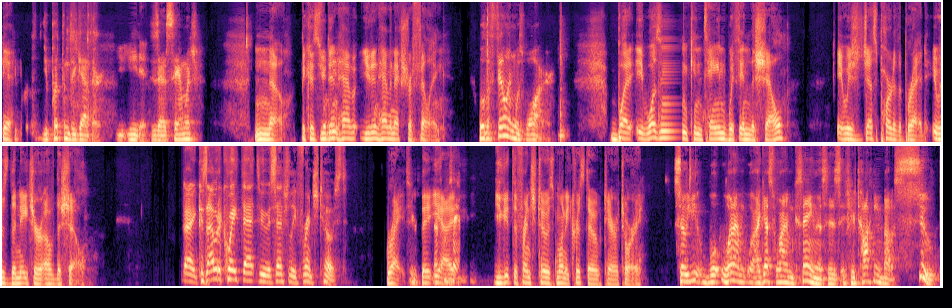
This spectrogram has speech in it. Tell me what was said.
Yeah. You put, you put them together. You eat it. Is that a sandwich? No, because you didn't have you didn't have an extra filling, Well, the filling was water. but it wasn't contained within the shell. It was just part of the bread. It was the nature of the shell. Right, because I would equate that to essentially French toast. Right. They, That's what I'm yeah. You get the French toast Monte Cristo territory. So you, what I'm, I guess why I'm saying this is, if you're talking about a soup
